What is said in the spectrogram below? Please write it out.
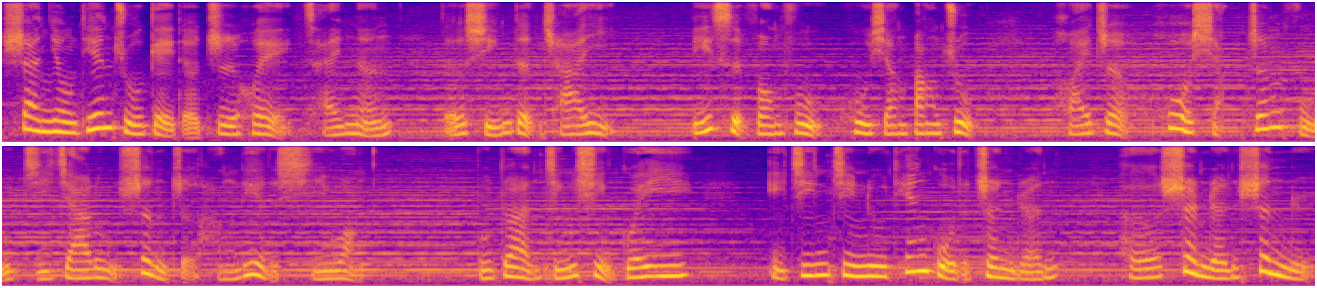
善用天主给的智慧、才能、德行等差异，彼此丰富，互相帮助，怀着或想征服及加入圣者行列的希望，不断警醒皈依，已经进入天国的证人和圣人圣女。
